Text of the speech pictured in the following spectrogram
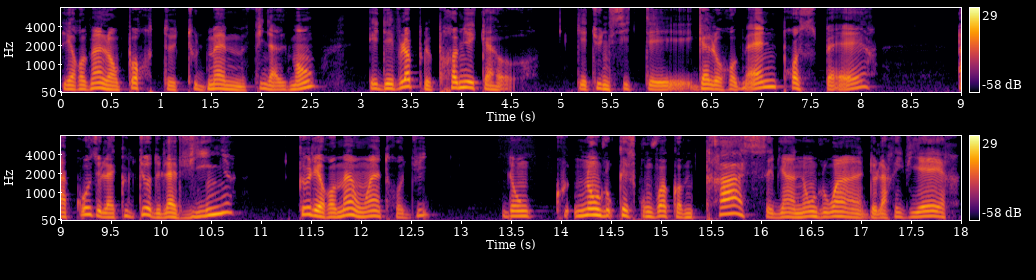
les Romains l'emportent tout de même finalement et développent le premier Cahors, qui est une cité gallo-romaine prospère à cause de la culture de la vigne que les Romains ont introduit. Donc, qu'est-ce qu'on voit comme trace? Eh bien, non loin de la rivière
